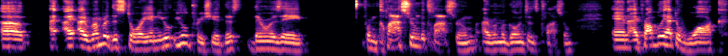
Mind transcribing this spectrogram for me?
uh I, I remember this story, and you, you'll appreciate this. There was a from classroom to classroom. I remember going to this classroom, and I probably had to walk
